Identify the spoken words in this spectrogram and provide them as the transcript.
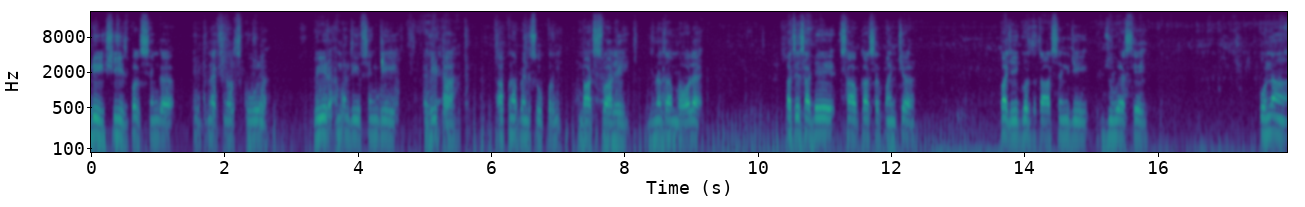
ਡੀ ਸ਼ਹੀਦ ਭਗਤ ਸਿੰਘ ਇੰਟਰਨੈਸ਼ਨਲ ਸਕੂਲ, ਵੀਰ ਅਮਨਦੀਪ ਸਿੰਘ ਜੀ, ਰੀਟਾ, ਆਪਣਾ ਪਿੰਡ ਸੁਪਰ ਮਾਰਟਸ ਵਾਲੇ ਜਿਨ੍ਹਾਂ ਦਾ ਮੌਲ ਹੈ। ਅਤੇ ਸਾਡੇ ਸਾਬਕਾ ਸਰਪੰਚ ਭਾਜੀ ਗੁਰਦਤਾਰ ਸਿੰਘ ਜੀ, ਯੂ ਐਸ ਏ, ਉਹਨਾਂ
